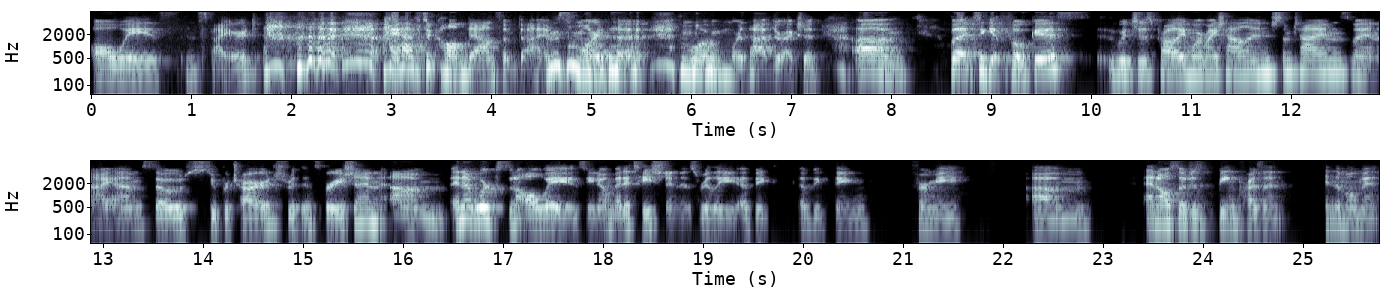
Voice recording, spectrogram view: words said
always inspired. I have to calm down sometimes, more the more more that direction. Um, but to get focused, which is probably more my challenge sometimes when I am so supercharged with inspiration. Um, and it works in all ways, you know. Meditation is really a big a big thing for me. Um, and also just being present in the moment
